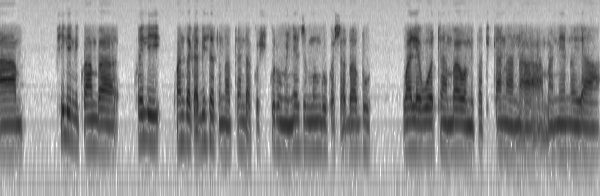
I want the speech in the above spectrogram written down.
Um, pili ni kwamba kweli, kwanza kabisa tunapenda kushukuru Mwenyezi Mungu kwa sababu wale wote ambao wamepatikana na maneno ya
